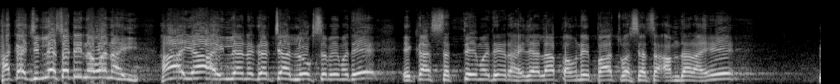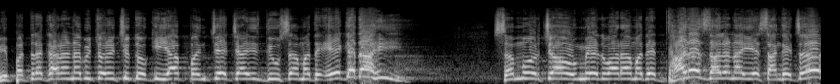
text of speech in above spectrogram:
हा काय जिल्ह्यासाठी नवा नाही. हा या अहिल्यानगरच्या लोकसभेमध्ये एका सत्तेमध्ये राहिलेला पावणे पाच वर्षाचा आमदार आहे. मी पत्रकारांना विचारू इच्छितो की या पंचेचाळीस दिवसामध्ये एकदाही समोरच्या उमेदवारामध्ये धाडस झालं नाही हे सांगायचं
